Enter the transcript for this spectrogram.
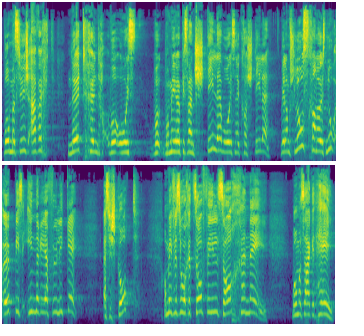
wo wir sonst einfach nicht können, wo uns wo, wo wir etwas stillen wollen, wo uns nicht stillen kann. Weil am Schluss kann uns nur etwas innere Erfüllung geben. Es ist Gott. Und wir versuchen so viele Sachen nehmen, wo man sagt, hey,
